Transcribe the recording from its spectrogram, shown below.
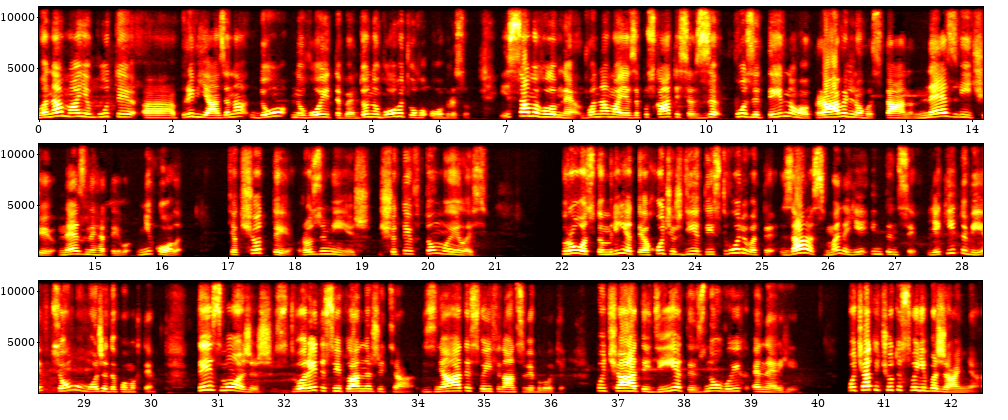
Вона має бути а, прив'язана до нової тебе, до нового твого образу. І саме головне, вона має запускатися з позитивного, правильного стану, не з відчаю, не з негативу. Ніколи. Якщо ти розумієш, що ти втомилась просто мріяти, а хочеш діяти і створювати, зараз в мене є інтенсив, який тобі в цьому може допомогти. Ти зможеш створити свій план на життя, зняти свої фінансові блоки, почати діяти з нових енергій, почати чути свої бажання.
